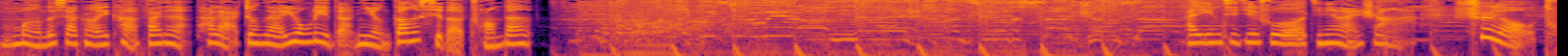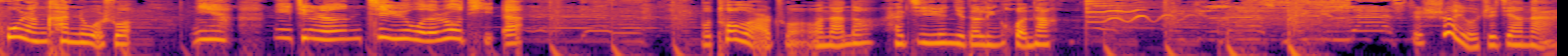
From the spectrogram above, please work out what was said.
猛地下床一看，发现他俩正在用力的拧刚洗的床单。爱英七七说：今天晚上啊，室友突然看着我说。”你你竟然觊觎我的肉体！我脱口而出：“我难道还觊觎你的灵魂呢？”这舍友之间嘛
